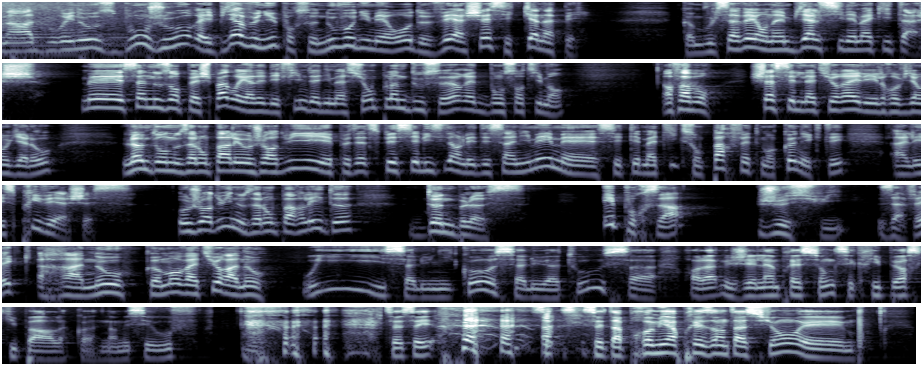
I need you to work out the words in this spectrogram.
Camarades bourrinos, bonjour et bienvenue pour ce nouveau numéro de VHS et Canapé. Comme vous le savez, on aime bien le cinéma qui tâche. Mais ça ne nous empêche pas de regarder des films d'animation pleins de douceur et de bons sentiments. Enfin bon, chasser le naturel et il revient au galop. L'homme dont nous allons parler aujourd'hui est peut-être spécialisé dans les dessins animés, mais ses thématiques sont parfaitement connectées à l'esprit VHS. Aujourd'hui, nous allons parler de Don Bluth. Et pour ça, je suis avec Rano. Comment vas-tu, Rano? Oui, salut Nico, salut à tous. Oh là, mais j'ai l'impression que c'est Creepers qui parle, quoi. Non, mais c'est ouf. C'est ta première présentation et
